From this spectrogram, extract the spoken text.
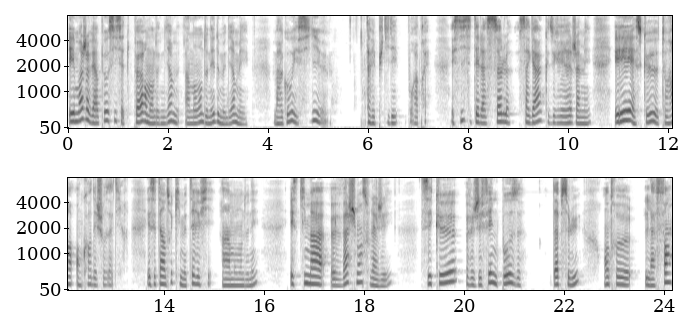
Et moi, j'avais un peu aussi cette peur à un moment donné, de, me dire, mais Margot, et si euh, t'avais plus d'idées pour après? Et si c'était la seule saga que tu écrirais jamais? Et est-ce que tu auras encore des choses à dire? Et c'était un truc qui me terrifiait à un moment donné. Et ce qui m'a euh, vachement soulagée, c'est que euh, j'ai fait une pause d'absolu entre la fin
